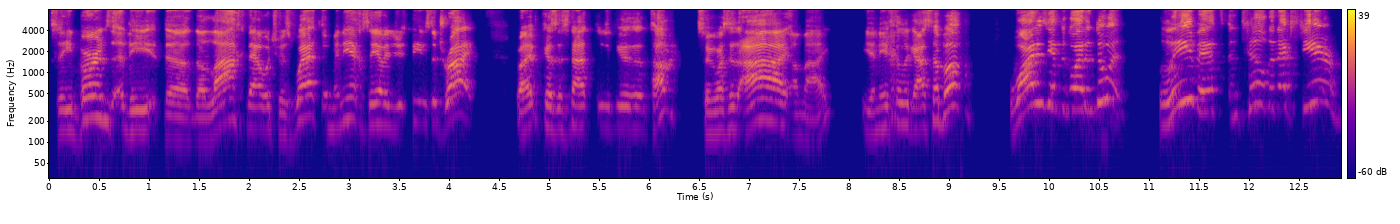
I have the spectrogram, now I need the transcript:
So he burns the the the lach that which was wet, The and minech he leaves the dry, right? Because it's not tummy. So he says, "I am I. Why does he have to go out and do it? Leave it until the next year,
